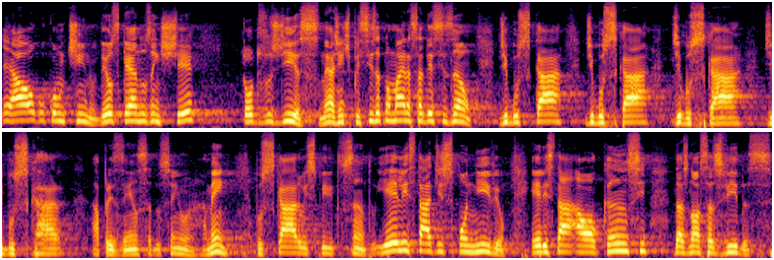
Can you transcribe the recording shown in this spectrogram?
é algo contínuo. Deus quer nos encher todos os dias, né? A gente precisa tomar essa decisão de buscar, de buscar, de buscar, de buscar a presença do Senhor. Amém? Buscar o Espírito Santo. E ele está disponível, ele está ao alcance das nossas vidas.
